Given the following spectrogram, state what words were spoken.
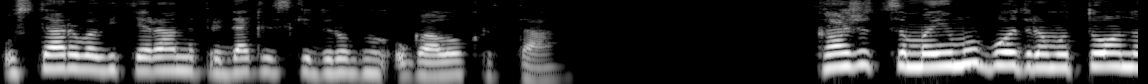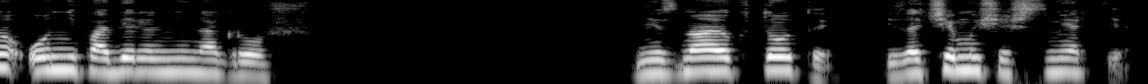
У старого ветерана предательски дрогнул уголок рта. Кажется, моему бодрому тону он не поверил ни на грош. Не знаю, кто ты и зачем ищешь смерти,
